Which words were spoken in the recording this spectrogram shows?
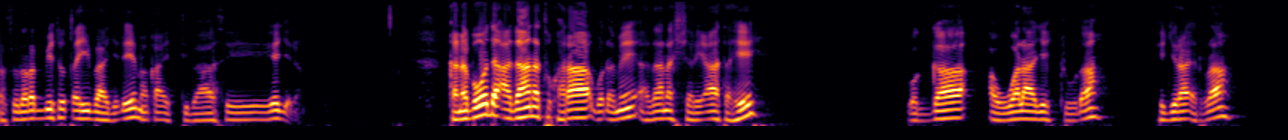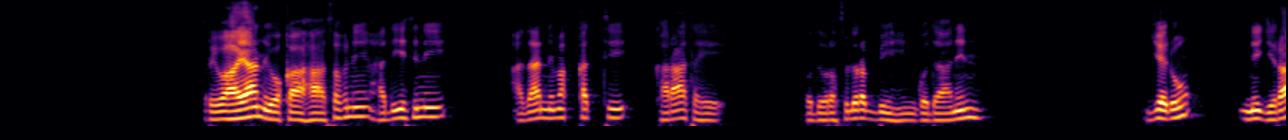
rasuula rabbiitu xayyibaa jedhee maqaa itti baasee jedha kana booda adaanatu karaa godhamee adaana shari'aa tahee waggaa awwalaa jechuudha hijiraa irraa riwaayaan yookaa haasofni hadiisni adaanni makkatti karaa tahe odoo rasuuli rabbii hin godaanin jedhu ni jira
